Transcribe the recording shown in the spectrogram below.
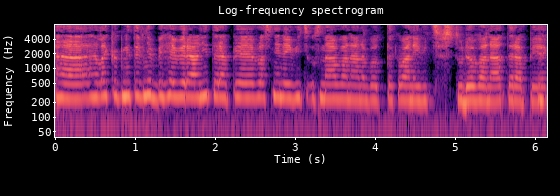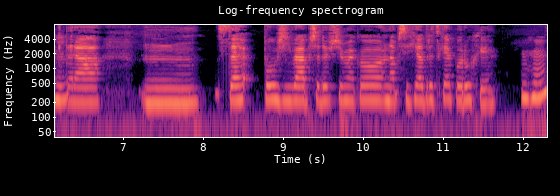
Hele, kognitivně behaviorální terapie je vlastně nejvíc uznávaná nebo taková nejvíc studovaná terapie, mm-hmm. která mm, se používá především jako na psychiatrické poruchy. Mm-hmm.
